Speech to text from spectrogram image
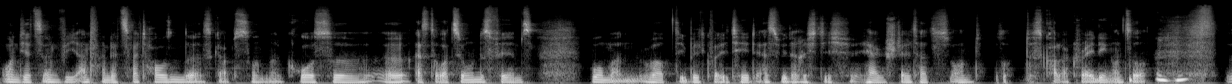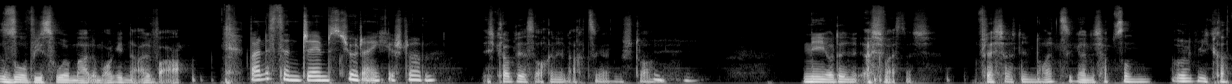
Und jetzt irgendwie Anfang der 2000er, es gab so eine große äh, Restauration des Films, wo man überhaupt die Bildqualität erst wieder richtig hergestellt hat und so das Color Grading und so, Mhm. so wie es wohl mal im Original war. Wann ist denn James Stewart eigentlich gestorben? Ich glaube, der ist auch in den 80ern gestorben. Mhm. Nee, oder ich weiß nicht. Vielleicht auch in den 90ern. Ich habe so ein, irgendwie gerade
